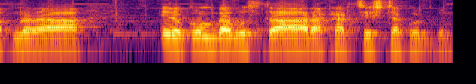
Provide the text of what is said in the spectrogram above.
আপনারা এরকম ব্যবস্থা রাখার চেষ্টা করবেন।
